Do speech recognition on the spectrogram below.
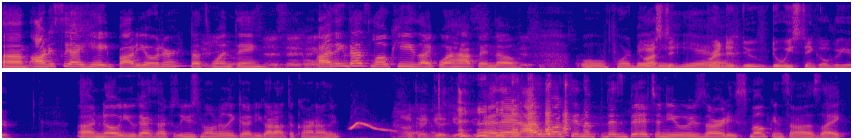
Um, honestly, I hate body odor. That's one go. thing. yeah, same thing. I think that's low key like what happened though. Oh, poor Do I baby. sti- yeah. Brenda, do do we stink over here? Uh, no, you guys actually you smell really good. You got out the car and I was like, Okay, good, good, good. and then I walked in the, this bitch and you was already smoking, so I was like,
